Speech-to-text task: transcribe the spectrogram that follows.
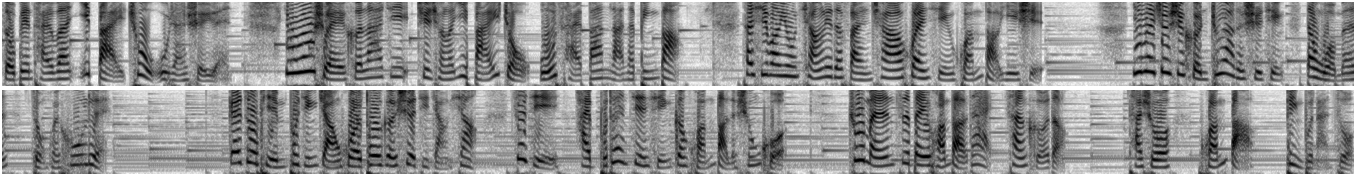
走遍台湾一百处污染水源，用污水和垃圾制成了一百种五彩斑斓的冰棒。他希望用强烈的反差唤醒环保意识，因为这是很重要的事情，但我们总会忽略。该作品不仅斩获多个设计奖项，自己还不断践行更环保的生活，出门自备环保袋、餐盒等。他说：“环保。”并不难做。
